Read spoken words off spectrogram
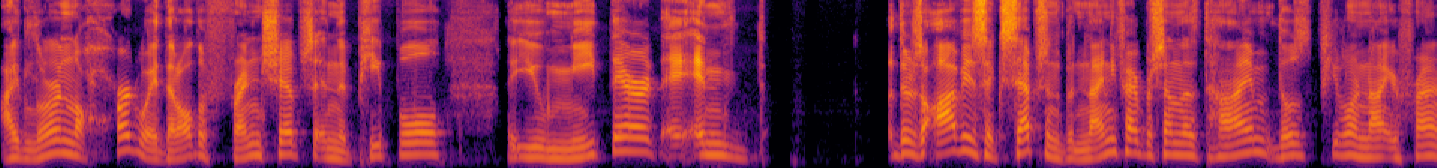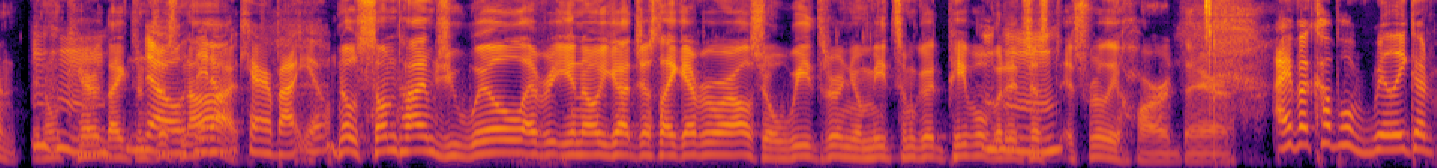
I learned the hard way that all the friendships and the people that you meet there, and there's obvious exceptions, but 95 percent of the time, those people are not your friend. They don't care. Like they're Mm-hmm. no, just not. they don't care about you. No, sometimes you will. Every you know, you got just like everywhere else. You'll weed through and you'll meet some good people, but it's Mm-hmm. just it's really hard there. I have a couple really good.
